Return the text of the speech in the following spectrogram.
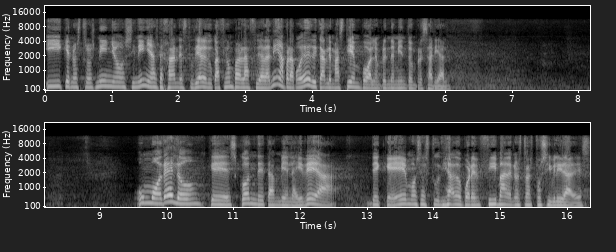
y que nuestros niños y niñas dejarán de estudiar educación para la ciudadanía para poder dedicarle más tiempo al emprendimiento empresarial. un modelo que esconde también la idea de que hemos estudiado por encima de nuestras posibilidades.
